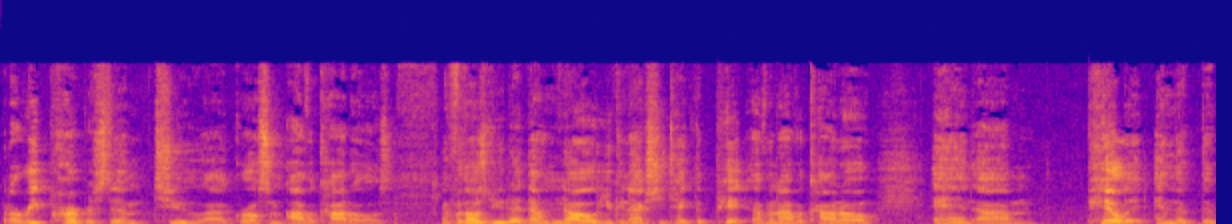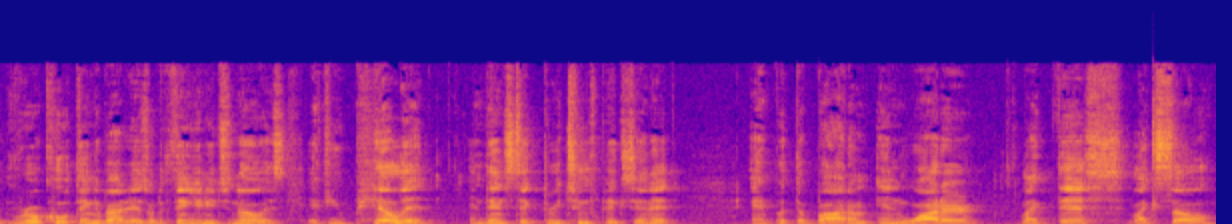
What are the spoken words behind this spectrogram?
but I repurposed them to uh, grow some avocados. And for those of you that don't know, you can actually take the pit of an avocado and um, peel it. And the, the real cool thing about it is, or the thing you need to know is, if you peel it and then stick three toothpicks in it and put the bottom in water like this, like so,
